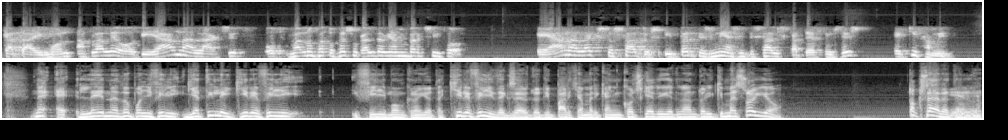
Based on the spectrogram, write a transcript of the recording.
κατά ημών, απλά λέω ότι εάν αλλάξει, μάλλον θα το θέσω καλύτερα για να μην παρεξηγηθώ. Εάν αλλάξει το στάτους υπέρ της μίας ή της άλλης κατεύθυνσης, εκεί θα μείνει. Ναι, ε, λένε εδώ πολλοί φίλοι. Γιατί λέει κύριε φίλοι, οι φίλοι μου μικρογιώτα, κύριε φίλοι, δεν ξέρετε ότι υπάρχει αμερικανικό σχέδιο για την Ανατολική Μεσόγειο; Το ξέρετε, ναι.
